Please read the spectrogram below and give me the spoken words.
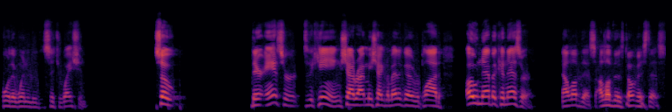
before they went into the situation. So their answer to the king, Shadrach, Meshach, and Abednego, replied, "O Nebuchadnezzar." Now, I love this. I love this. Don't miss this.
